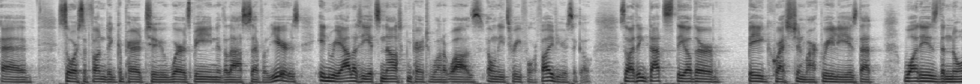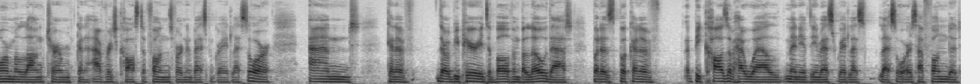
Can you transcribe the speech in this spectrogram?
uh, source of funding compared to where it's been in the last several years. In reality, it's not compared to what it was only three, four, five years ago. So I think that's the other big question mark really is that what is the normal long term kind of average cost of funds for an investment grade lessor and kind of there will be periods above and below that but as but kind of because of how well many of the investment grade less, lessors have funded,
